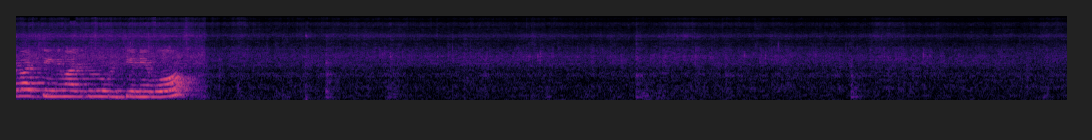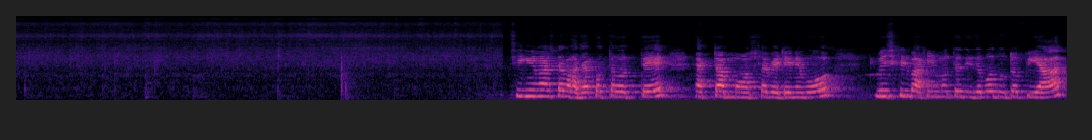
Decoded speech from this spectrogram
এবার চিংড়ি মাছগুলো উল্টিয়ে নেব। চিংড়ি মাছটা ভাজা করতে করতে একটা মশলা বেটে নেব। মিষ্টির বাটির মধ্যে দিয়ে দেবো দুটো পেঁয়াজ,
